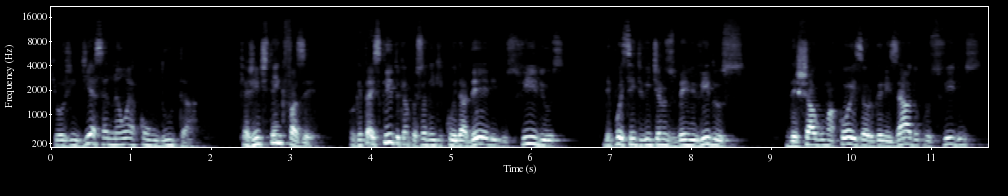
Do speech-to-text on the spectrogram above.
que hoje em dia essa não é a conduta que a gente tem que fazer. Porque está escrito que a pessoa tem que cuidar dele, dos filhos, depois de 120 anos bem vividos, deixar alguma coisa organizado para os filhos.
